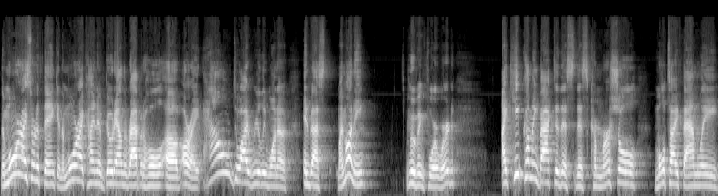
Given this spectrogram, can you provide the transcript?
the more I sort of think and the more I kind of go down the rabbit hole of, all right, how do I really want to invest my money moving forward, I keep coming back to this, this commercial multifamily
